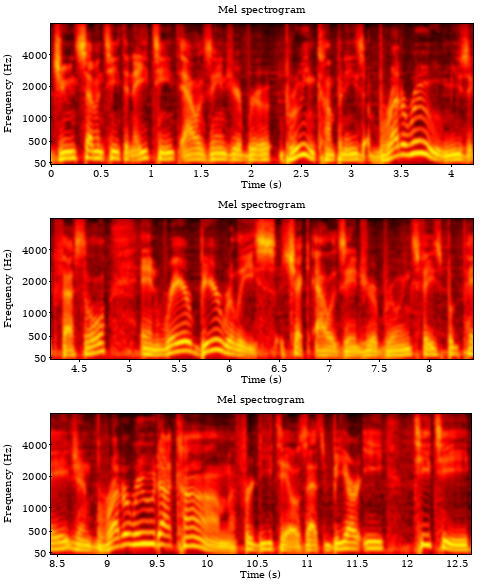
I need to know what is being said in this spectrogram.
June 17th and 18th, Alexandria Brew- Brewing Company's Brettaroo Music Festival and Rare Beer Release. Check Alexandria Brewing's Facebook page and brettaroo.com for details. That's B R E T T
